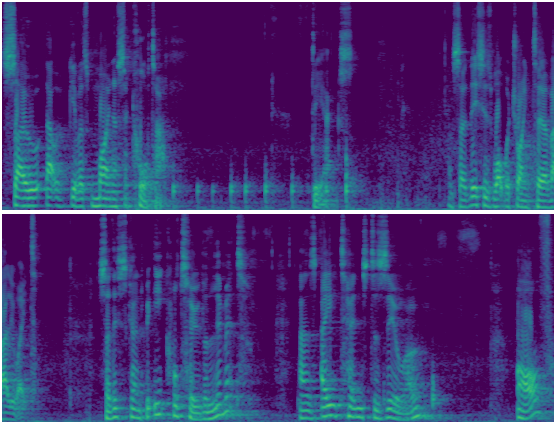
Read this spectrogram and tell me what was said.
So that would give us minus a quarter dx. And so this is what we're trying to evaluate. So this is going to be equal to the limit as a tends to 0 of.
